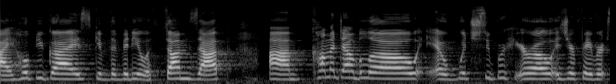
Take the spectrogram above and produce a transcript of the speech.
I hope you guys give the video a thumbs up. Um, comment down below uh, which superhero is your favorite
